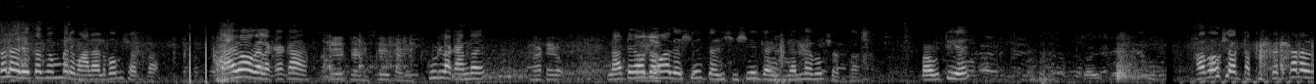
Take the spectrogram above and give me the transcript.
कलर एकच नंबर आहे मालाला बघू शकता काय भाव गेला काका? शेहेचाळीस शेहेचाळीस कुठला कांदा आहे? नाटेगाव. नाटेगावचा माल आहे. शेहेचाळीस शेहेचाळीस गेला बघू शकता पावती आहे. हा बघू शकता फिकट कलर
